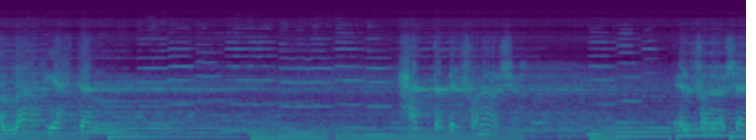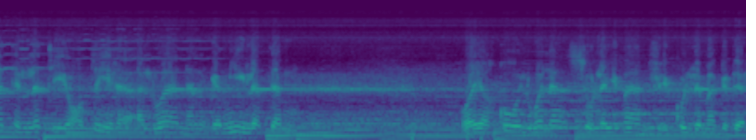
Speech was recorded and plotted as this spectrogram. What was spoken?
الله يهتم حتى بالفراشة. الفراشات التي يعطيها ألوانا جميلة ويقول ولا سليمان في كل مجده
